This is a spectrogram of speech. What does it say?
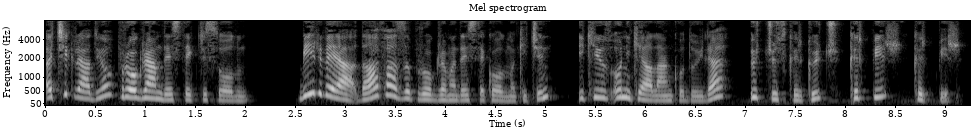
Açık Radyo program destekçisi olun. Bir veya daha fazla programa destek olmak için 212 alan koduyla 343 41 41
